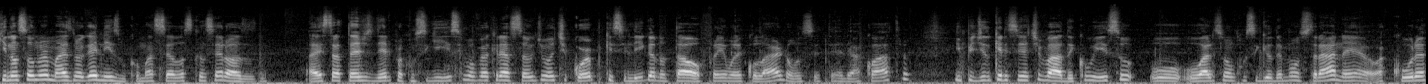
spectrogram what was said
que não são normais no organismo, como as células cancerosas. Né? A estratégia dele para conseguir isso envolveu a criação de um anticorpo que se liga no tal freio molecular, no CTLA4, impedindo que ele seja ativado. E com isso, o, o Alisson conseguiu demonstrar né, a cura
